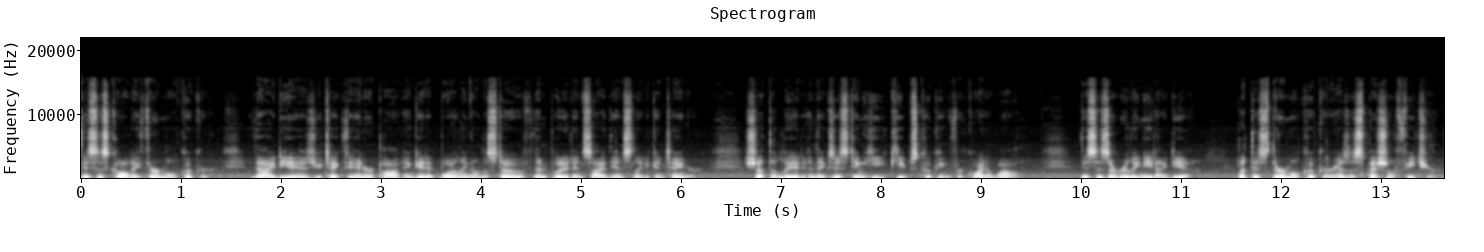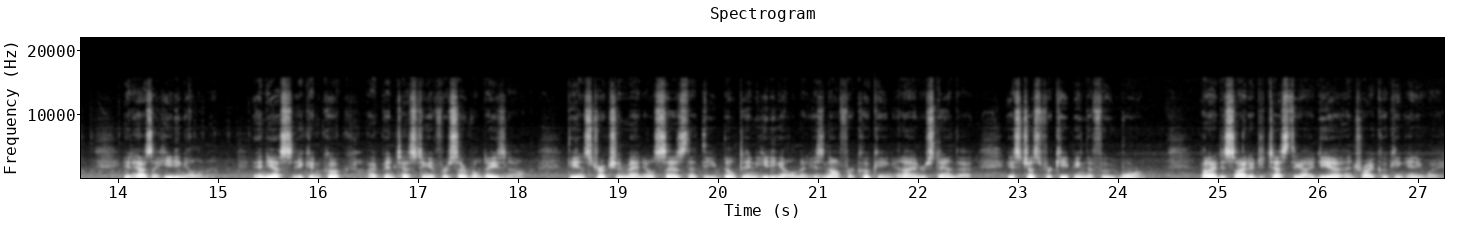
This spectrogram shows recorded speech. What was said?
This is called a thermal cooker. The idea is you take the inner pot and get it boiling on the stove, then put it inside the insulated container. Shut the lid and the existing heat keeps cooking for quite a while. This is a really neat idea. But this thermal cooker has a special feature. It has a heating element. And yes, it can cook. I've been testing it for several days now. The instruction manual says that the built-in heating element is not for cooking, and I understand that. It's just for keeping the food warm. But I decided to test the idea and try cooking anyway.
